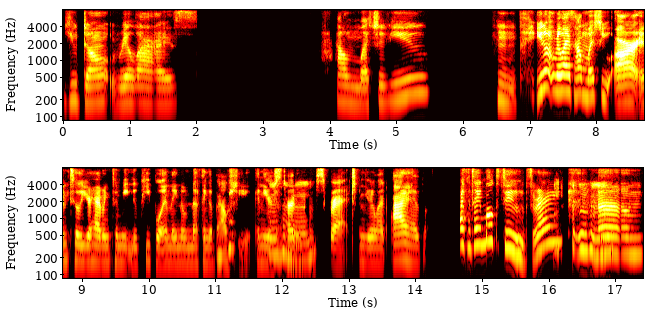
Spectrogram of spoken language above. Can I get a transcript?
you don't realize how much of you hmm, you don't realize how much you are until you're having to meet new people and they know nothing about mm-hmm. you and you're mm-hmm. starting from scratch and you're like I have I can take multitudes, right? Mm-hmm. Um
